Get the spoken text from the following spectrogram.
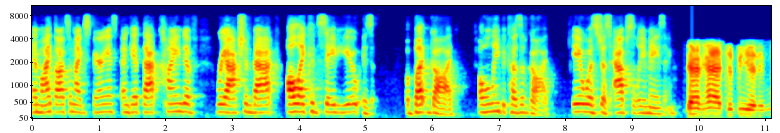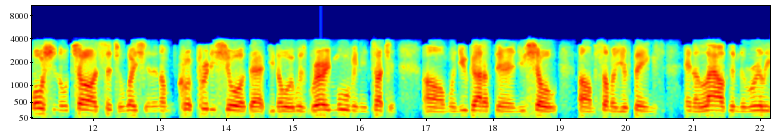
and my thoughts and my experience and get that kind of reaction back all i could say to you is but god only because of God. It was just absolutely amazing. That had to be an emotional charged situation, and I'm pretty sure that you know it was very moving and touching um, when you got up there and you showed um, some of your things and allowed them to really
